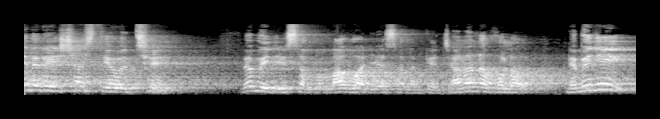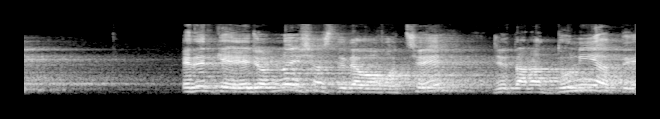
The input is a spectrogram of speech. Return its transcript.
এদের এই শাস্তি হচ্ছে? নবীজি সাল্লাহ আলিয়াল্লামকে জানানো হলো, নবীজি, এদেরকে এই জন্যই শাস্তি দেওয়া হচ্ছে যে তারা দুনিয়াতে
